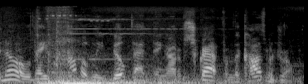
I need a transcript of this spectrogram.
You know, they probably built that thing out of scrap from the Cosmodrome.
